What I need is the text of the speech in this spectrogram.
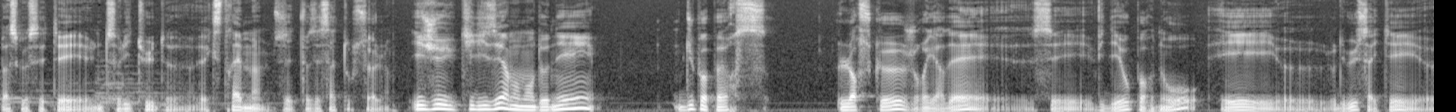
parce que c'était une solitude euh, extrême. Je faisais ça tout seul. Et j'ai utilisé à un moment donné du poppers lorsque je regardais ces vidéos porno et euh, au début ça a été euh,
